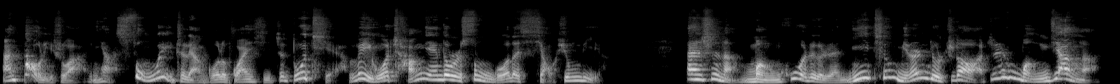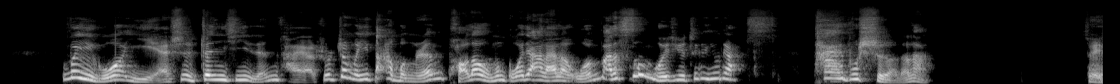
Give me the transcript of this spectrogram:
按道理说啊，你想宋魏这两国的关系，这多铁啊！魏国常年都是宋国的小兄弟啊。但是呢，猛获这个人，你一听名儿你就知道啊，这是猛将啊。魏国也是珍惜人才啊，说这么一大猛人跑到我们国家来了，我们把他送回去，这个有点太不舍得了。所以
